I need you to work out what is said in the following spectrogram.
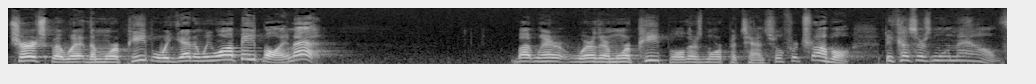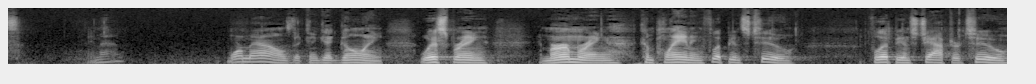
church. But the more people we get, and we want people, amen. But where, where there are more people, there's more potential for trouble because there's more mouths. Amen? More mouths that can get going, whispering, murmuring, complaining. Philippians 2. Philippians chapter 2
